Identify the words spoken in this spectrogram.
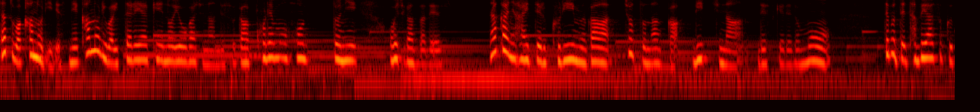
あとはカノリですね。カノリはイタリア系の洋菓子なんですが、これも本当に美味しかったです。中に入ってるクリームがちょっとなんかリッチなんですけれども、でもね、食べやすくっ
